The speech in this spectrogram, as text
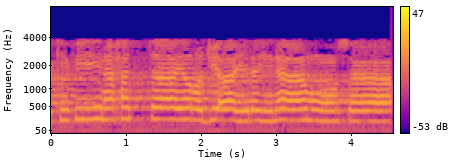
آكفين حتى يرجع إلينا موسى.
